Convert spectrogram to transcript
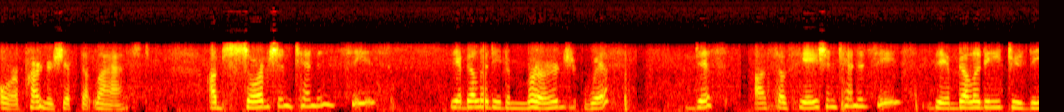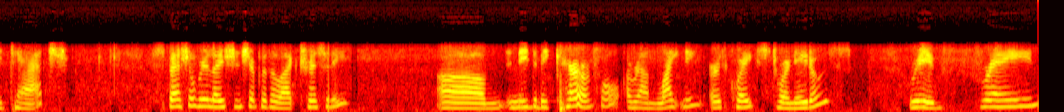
or a partnership that lasts. Absorption tendencies, the ability to merge with, disassociation tendencies, the ability to detach, special relationship with electricity, um, need to be careful around lightning, earthquakes, tornadoes, refrain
